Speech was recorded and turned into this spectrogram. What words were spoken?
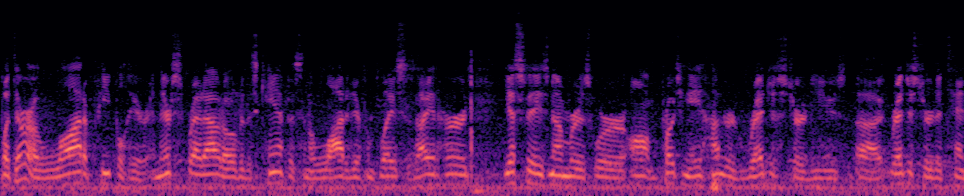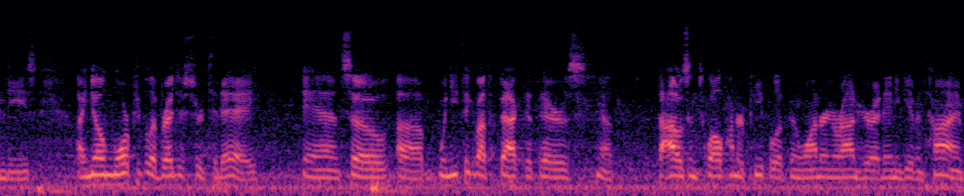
But there are a lot of people here, and they're spread out over this campus in a lot of different places. I had heard yesterday's numbers were approaching 800 registered use, uh, registered attendees. I know more people have registered today, and so um, when you think about the fact that there's you know 1,000, 1,200 people have been wandering around here at any given time,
